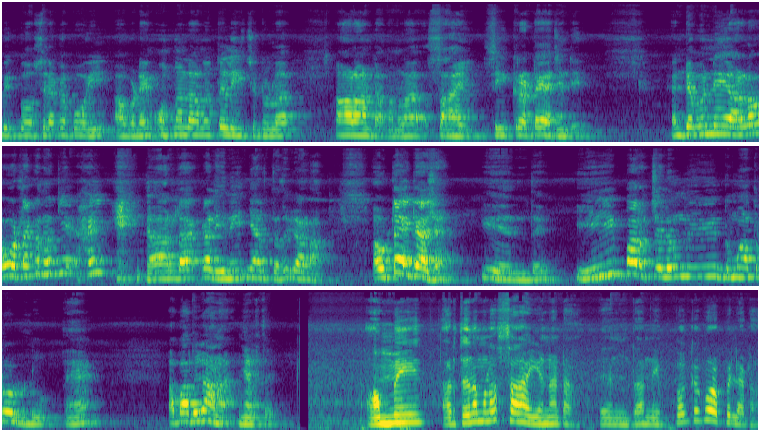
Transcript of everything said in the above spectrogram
ബിഗ് ബോസിലൊക്കെ പോയി. അവിടെയും ഒന്നല്ലാന്ന് തെളിയിച്ചിട്ടുള്ള ആളാണ് നമ്മളെ സായി സീക്രട്ട് ഏജന്റ് എന്റെ മുന്നേ ആളുടെ ഓട്ടൊക്കെ നോക്കി ഹൈ ആളുടെ കളീന് ഞാൻ അടുത്തത് കാണാം. ഔട്ടായിട്ട് ആശാൻ എന്ത്? ഈ പറച്ചിലും ഈ ഇത് മാത്രമേ ഉള്ളൂ ഏ? അപ്പോൾ അത് കാണാം ഞാൻ അടുത്ത്. അമ്മേ അടുത്തത് നമ്മളെ സായി ആണ് കേട്ടോ. എന്താന്ന് ഇപ്പൊ ഒക്കെ കുഴപ്പമില്ല കേട്ടോ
